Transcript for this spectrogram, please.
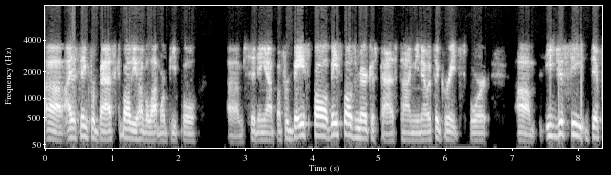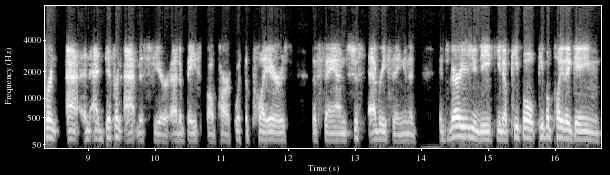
uh, I think for basketball, you have a lot more people um, sitting out. But for baseball, baseball is America's pastime. You know, it's a great sport. Um, you just see different at, an, a different atmosphere at a baseball park with the players, the fans, just everything, and it, it's very unique. You know, people people play the game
